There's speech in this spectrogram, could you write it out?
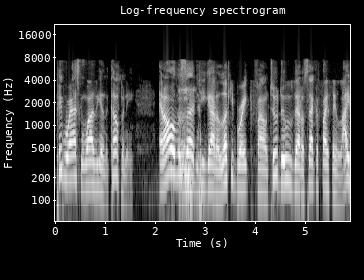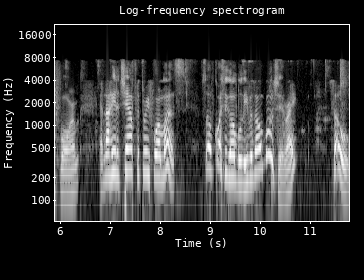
people were asking why is he in the company. And all of a sudden, he got a lucky break, found two dudes that'll sacrifice their life for him, and now he the champ for three, four months. So of course he's gonna believe his own bullshit, right? So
